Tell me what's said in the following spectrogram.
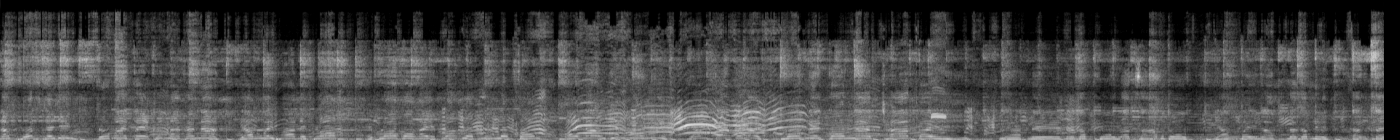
น้ำฝนจะยิงหรือไม่เตะขึ้นมาข้างหน้า ยังไม่ผ่านไอ้บล็อกไอ้บล็อกว่าไงไอ้บล็อกหลบหนึ่งหลบสองไปแล้วยิงลูกนี้ยังแก้ไม่ได้ลูกนี้กองหน้าชาร์จไป ลูกนี้นะครับผู้รักษาประตูยังไม่หลับนะครับนี่ ตั้งแต่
